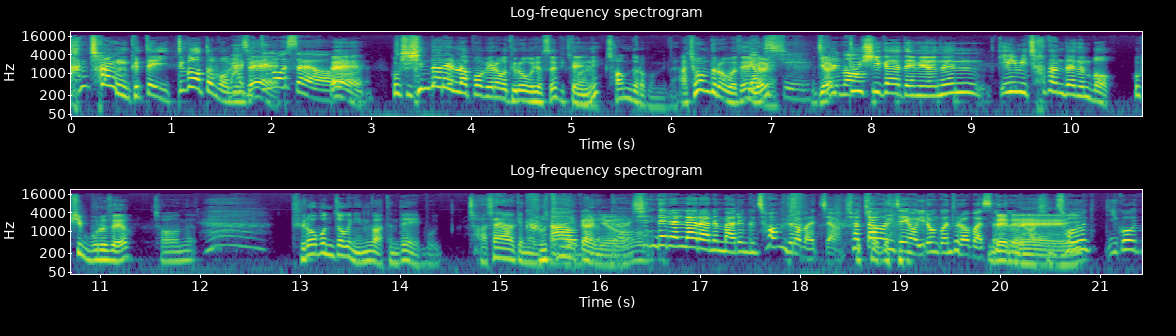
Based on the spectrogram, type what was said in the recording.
한창 그때 뜨거웠던 법인데 맞아, 뜨거웠어요. 네. 혹시 신데렐라법이라고 들어보셨어요, 빅데이님? 처음 들어봅니다. 아, 처음 들어보세요? 역시. 1 2시가 되면은 게임이 차단되는 법 혹시 모르세요? 저는 들어본 적은 있는 것 같은데 뭐 자세하게는 그렇다니까요. 아, 그러니까. 신데렐라라는 말은 그 처음 들어봤죠. 셧다운제 뭐 이런 건 들어봤어도. 네네. 저는 이거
